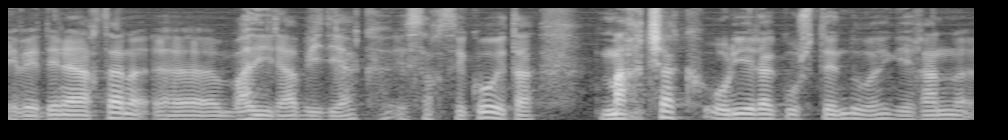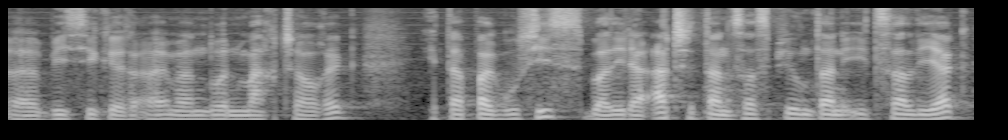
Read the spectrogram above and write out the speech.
ebe dena hartan uh, badira bideak ezartzeko, eta martxak hori erakusten du, eh, geran uh, bizik eman duen martxa horrek, eta paguziz, badira atxetan zazpiontan itzaldiak,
